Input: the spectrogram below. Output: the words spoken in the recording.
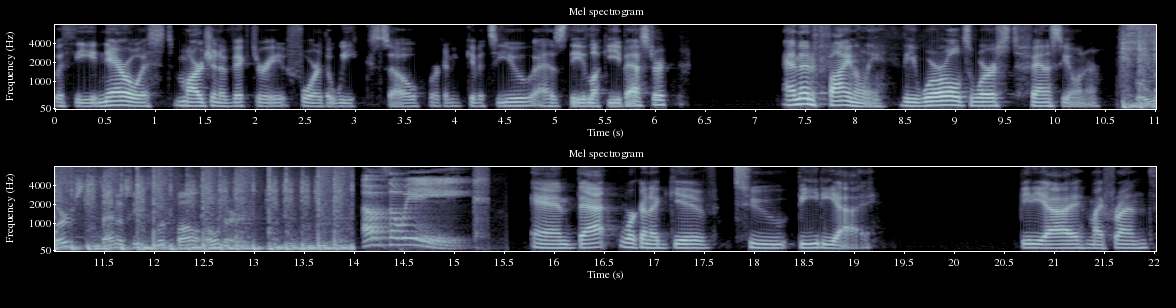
with the narrowest margin of victory for the week. So we're going to give it to you as the lucky bastard. And then finally, the world's worst fantasy owner. The worst fantasy football owner. of the week. And that we're going to give to BDI. BDI, my friend,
